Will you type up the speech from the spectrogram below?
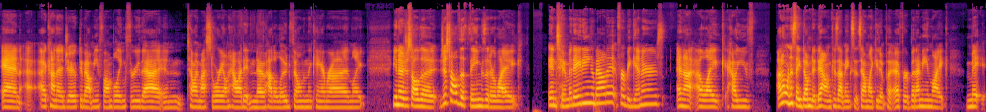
And i, I kind of joked about me fumbling through that and telling my story on how i didn't know how to load film in the camera and like you know, just all the just all the things that are like intimidating about it for beginners. And I, I like how you've I don't want to say dumbed it down because that makes it sound like you didn't put effort, but I mean like made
